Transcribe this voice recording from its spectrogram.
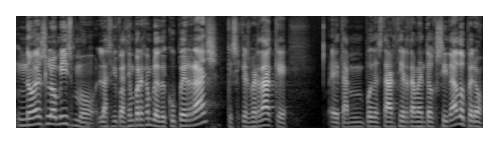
no es lo mismo la situación, por ejemplo, de Cooper Rush, que sí que es verdad que eh, también puede estar ciertamente oxidado, pero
